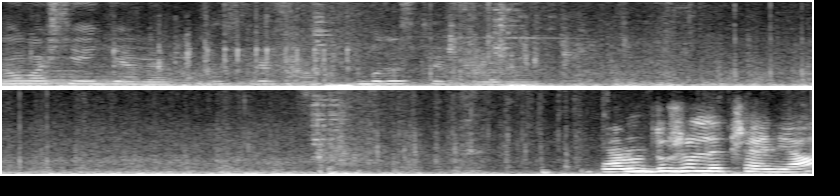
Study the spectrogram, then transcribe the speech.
No właśnie idziemy do strefa, bo do strefy idziemy. Mam dużo leczenia,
